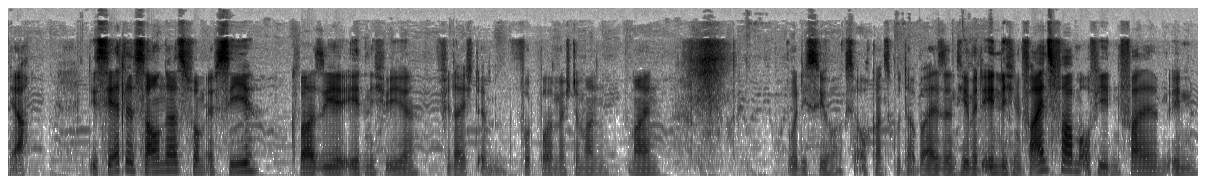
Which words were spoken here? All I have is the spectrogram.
Ja, die Seattle Sounders vom FC, quasi ähnlich wie vielleicht im Football möchte man meinen, wo die Seahawks ja auch ganz gut dabei sind. Hier mit ähnlichen Vereinsfarben auf jeden Fall, in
